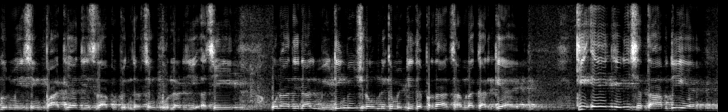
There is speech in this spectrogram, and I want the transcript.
ਗੁਰਮੀਤ ਸਿੰਘ ਭਾਟੀਆ ਜੀ, ਸਰਦਾਰ ਭੁਪਿੰਦਰ ਸਿੰਘ ਭੁੱਲਰ ਜੀ, ਅਸੀਂ ਉਹਨਾਂ ਦੇ ਨਾਲ ਮੀਟਿੰਗ ਵੀ ਸ਼੍ਰੋਮਣੀ ਕਮੇਟੀ ਦੇ ਪ੍ਰਧਾਨ ਸਾਹਿਬ ਨਾਲ ਕਰਕੇ ਆਏ ਕਿ ਇਹ ਜਿਹੜੀ ਸ਼ਤਾਬਦੀ ਹੈ,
